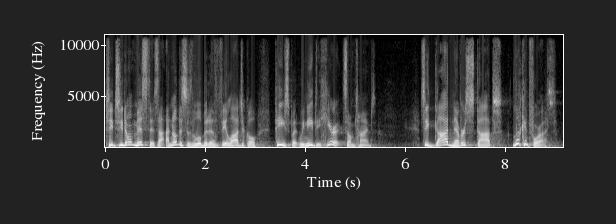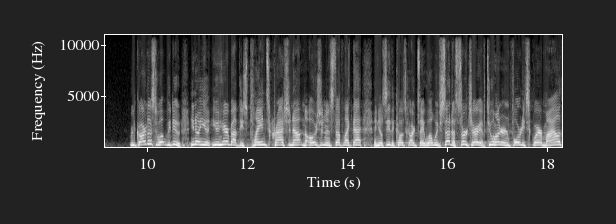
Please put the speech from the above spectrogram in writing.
See, see don't miss this. I, I know this is a little bit of a theological piece, but we need to hear it sometimes. See, God never stops looking for us, regardless of what we do. You know, you, you hear about these planes crashing out in the ocean and stuff like that, and you'll see the Coast Guard say, Well, we've set a search area of 240 square miles.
